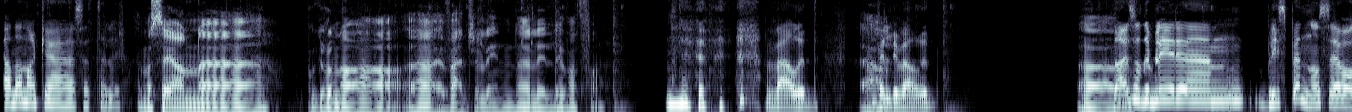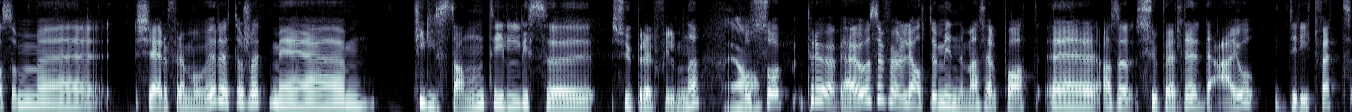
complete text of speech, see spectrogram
Ja, den har ikke jeg sett heller. Jeg må se den uh, på grunn av uh, Evangeline uh, Lilly, i hvert fall. valid. Ja. Veldig valid. Um, Nei, så det blir, um, blir spennende å se hva som eh, skjer fremover, rett og slett, med tilstanden til disse superheltfilmene. ja. Og så prøver jeg jo selvfølgelig alltid å minne meg selv på at eh, altså, superhelter, det er jo dritfett.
